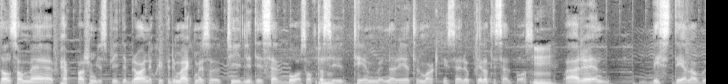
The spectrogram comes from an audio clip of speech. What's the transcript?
de som eh, peppar som sprider bra energi. För det märker man ju så tydligt i säljbås. Oftast är ju team, när det är till marketing så är det uppdelat i säljbås. Mm. Och är det en viss del av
